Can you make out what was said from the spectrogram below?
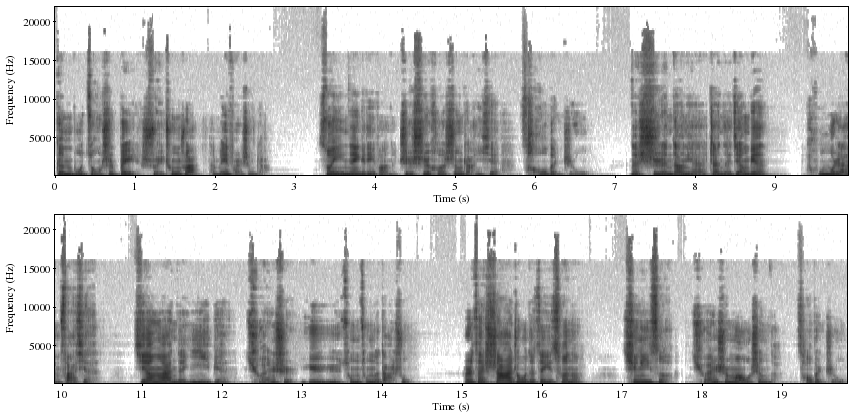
根部总是被水冲刷，它没法生长。所以那个地方呢，只适合生长一些草本植物。那诗人当年站在江边，突然发现江岸的一边全是郁郁葱葱的大树，而在沙洲的这一侧呢，清一色全是茂盛的草本植物。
